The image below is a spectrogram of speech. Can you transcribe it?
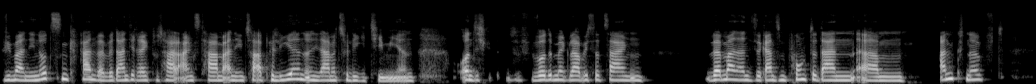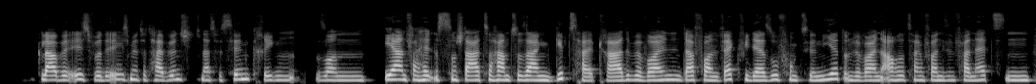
wie man ihn nutzen kann, weil wir dann direkt total Angst haben, an ihn zu appellieren und ihn damit zu legitimieren. Und ich würde mir, glaube ich, sozusagen, wenn man an diese ganzen Punkte dann ähm, anknüpft, glaube ich, würde ich mir total wünschen, dass wir es hinkriegen, so ein eher ein Verhältnis zum Staat zu haben, zu sagen, gibt's halt gerade, wir wollen davon weg, wie der so funktioniert und wir wollen auch sozusagen von diesem vernetzten,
